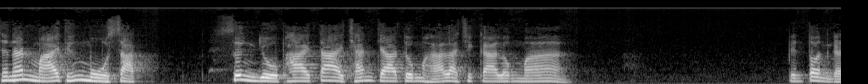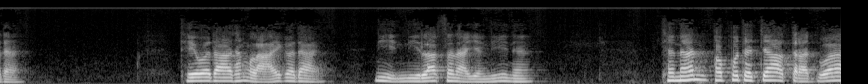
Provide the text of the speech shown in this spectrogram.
ฉะนั้นหมายถึงหมู่สัตว์ ซึ่งอยู่ภายใต้ชั้นจาตุมหาราชิกาลงมา เป็นต้นก็ได้ เทวดาทั้งหลายก็ได้ นี่นี่ลักษณะอย่างนี้นะ ฉะนั้นพระพุทธเจ้าตรัสว่า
